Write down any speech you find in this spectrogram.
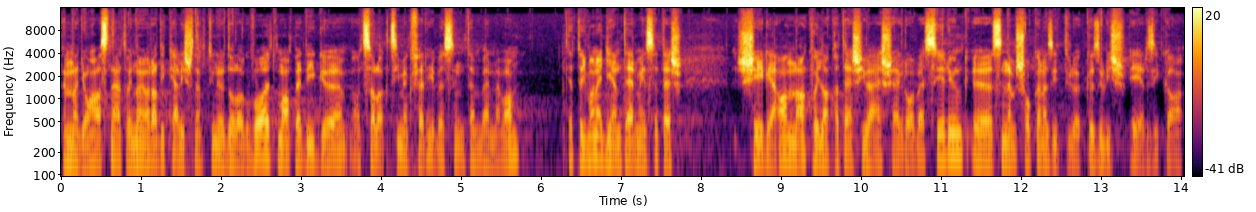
nem nagyon használt, vagy nagyon radikálisnak tűnő dolog volt, ma pedig a szalag címek felébe szerintem benne van. Tehát, hogy van egy ilyen természetes sége annak, hogy lakhatási válságról beszélünk. Szerintem sokan az itt ülők közül is érzik a,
